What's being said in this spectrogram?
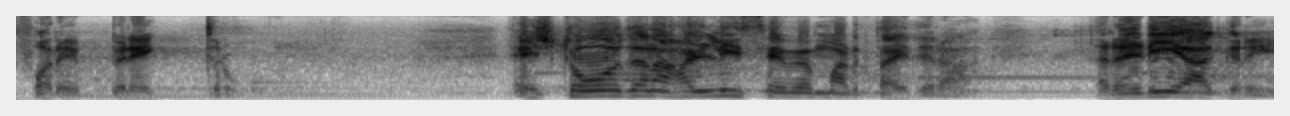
for a breakthrough ಎಷ್ಟೋ ಜನ ಹಳ್ಳಿ ಸೇವೆ ಮಾಡ್ತಾ ಇದ್ದೀರಾ? ರೆಡಿ ಆಗ್ರಿ.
